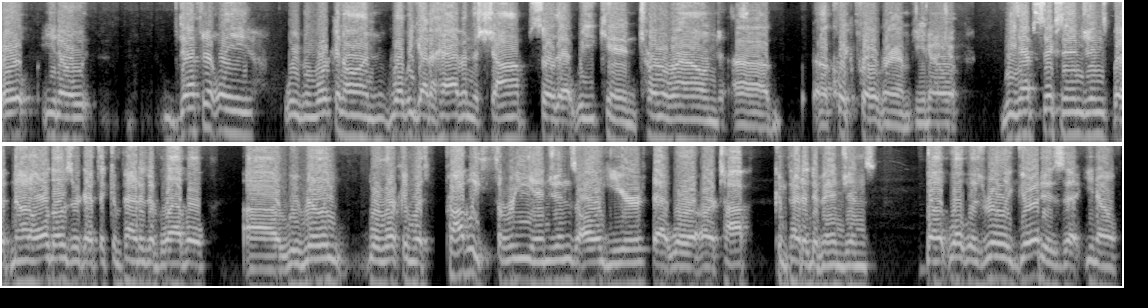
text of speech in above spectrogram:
Well, you know, definitely we've been working on what we got to have in the shop so that we can turn around uh, a quick program. You know, we have six engines, but not all those are at the competitive level. Uh, we really were working with probably three engines all year that were our top competitive engines. But what was really good is that, you know,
